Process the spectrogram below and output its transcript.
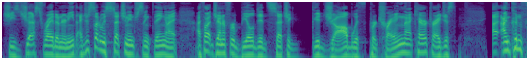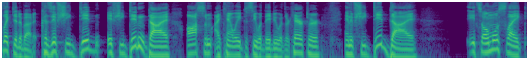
She's just right underneath. I just thought it was such an interesting thing, and I I thought Jennifer Beals did such a good job with portraying that character. I just I, I'm conflicted about it because if she did if she didn't die, awesome. I can't wait to see what they do with her character, and if she did die, it's almost like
